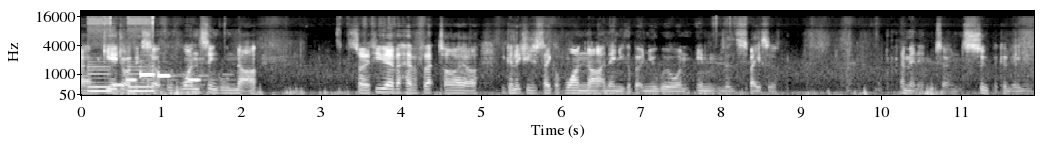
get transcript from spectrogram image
um, gear drive itself with one single nut so if you ever have a flat tire you can literally just take off one nut and then you can put a new wheel on in the space of a minute so super convenient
